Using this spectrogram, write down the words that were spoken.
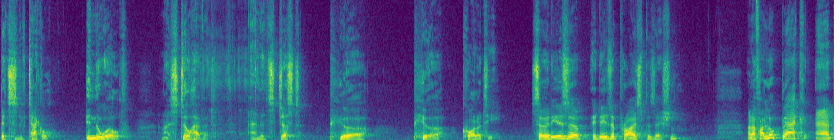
bits of tackle in the world. And I still have it. And it's just pure, pure quality. So it is a, it is a prized possession. And if I look back at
